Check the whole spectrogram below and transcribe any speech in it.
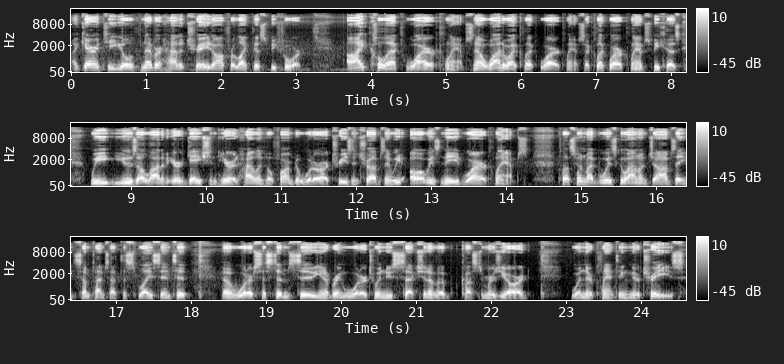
I guarantee you'll have never had a trade offer like this before. I collect wire clamps. Now, why do I collect wire clamps? I collect wire clamps because we use a lot of irrigation here at Highland Hill Farm to water our trees and shrubs, and we always need wire clamps. Plus, when my boys go out on jobs, they sometimes have to splice into uh, water systems to, you know, bring water to a new section of a customer's yard when they're planting their trees.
